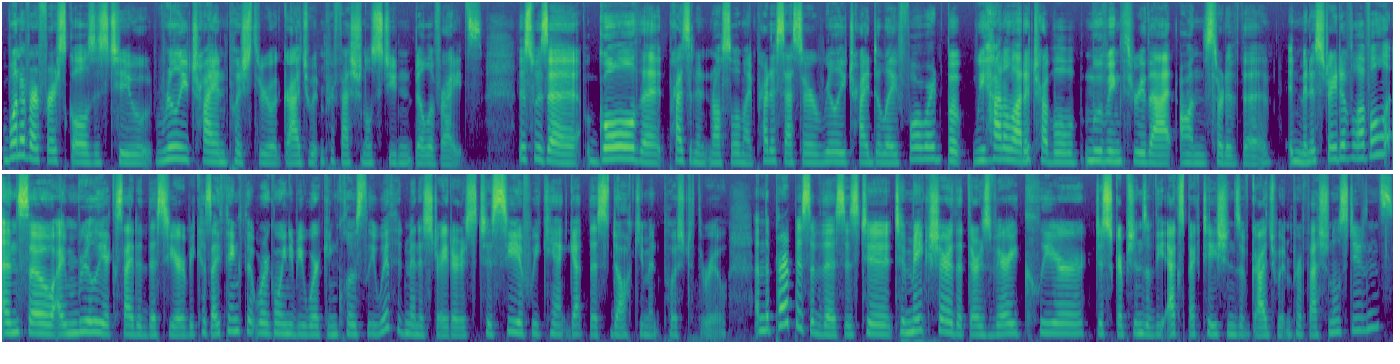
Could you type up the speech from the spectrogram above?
One of our first goals is to really try and push through a graduate and professional student bill of rights. This was a goal that President Russell, my predecessor, really tried to lay forward, but we had a lot of trouble moving through that on sort of the administrative level. And so I'm really excited this year because I think that we're going to be working closely with administrators to see if we can't get this document pushed through. And the purpose of this is to, to make sure that there's very clear descriptions of the expectations of graduate and professional students,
